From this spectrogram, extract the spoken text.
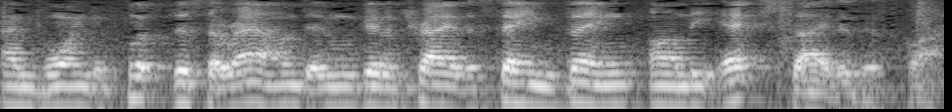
I'm going to flip this around and we're going to try the same thing on the edge side of this glass.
